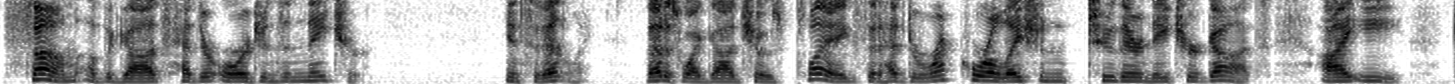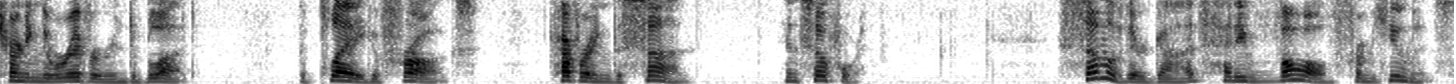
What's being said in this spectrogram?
Some of the gods had their origins in nature. Incidentally, That is why God chose plagues that had direct correlation to their nature gods, i.e., turning the river into blood, the plague of frogs, covering the sun, and so forth. Some of their gods had evolved from humans,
